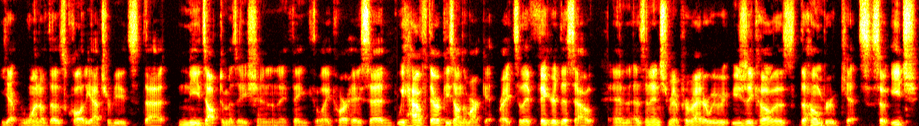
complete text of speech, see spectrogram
yet one of those quality attributes that needs optimization. And I think, like Jorge said, we have therapies on the market, right? So they've figured this out. And as an instrument provider, we usually call those the homebrew kits. So each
